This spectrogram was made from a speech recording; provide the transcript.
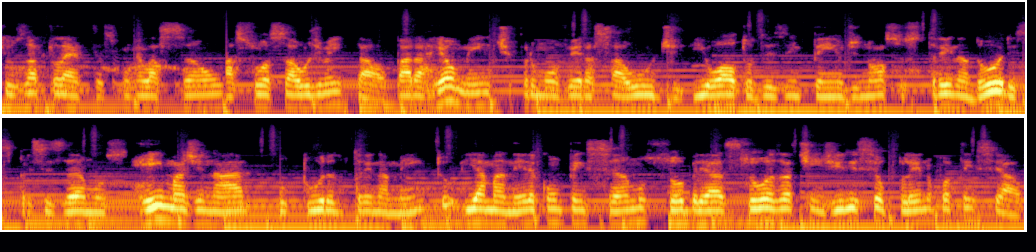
que os atletas com relação à sua saúde mental. Para realmente promover a saúde e o alto desempenho de nossos treinadores, precisamos reimaginar a cultura do treinamento e a maneira como pensamos sobre as pessoas atingirem seu pleno potencial.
